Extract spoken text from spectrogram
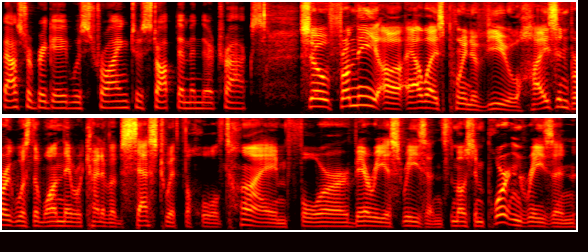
Bastard Brigade was trying to stop them in their tracks. So, from the uh, Allies' point of view, Heisenberg was the one they were kind of obsessed with the whole time for various reasons. The most important reason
